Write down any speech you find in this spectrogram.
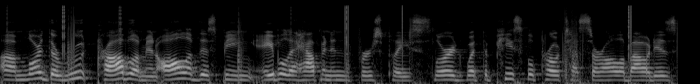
um, Lord, the root problem in all of this being able to happen in the first place, Lord, what the peaceful protests are all about is,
